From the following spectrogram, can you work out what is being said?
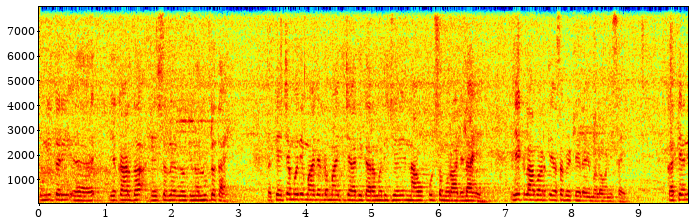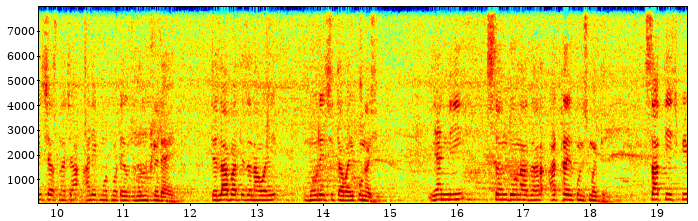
कुणीतरी एक अर्धा हे सगळ्या योजना लुटत आहे. तर त्याच्यामध्ये माझ्याकडे माहितीच्या अधिकारामध्ये जे नाव समोर आलेलं आहे एक लाभार्थी असा भेटलेला आहे मला वाणीसाहेब का त्यांनी शासनाच्या अनेक मोठमोठ्या योजना लुटलेल्या आहेत. ते लाभार्थीचं नाव आहे मोरे सीताबाई पुनाजी. यांनी सन दोन हजार अठरा एकोणीसमध्ये सात H P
